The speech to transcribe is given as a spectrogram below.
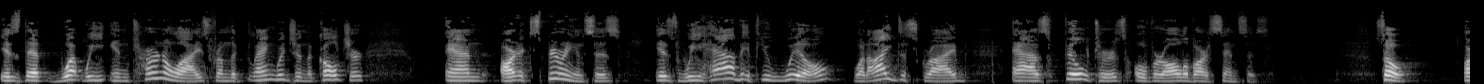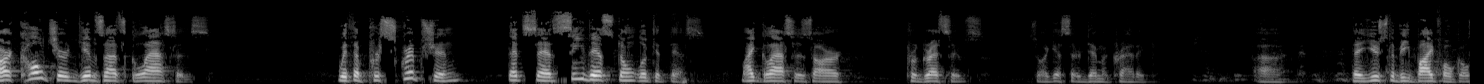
is that what we internalize from the language and the culture and our experiences is we have, if you will, what I describe as filters over all of our senses. So, our culture gives us glasses with a prescription that says, see this, don't look at this. My glasses are progressives, so I guess they're democratic. Uh, they used to be bifocals.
